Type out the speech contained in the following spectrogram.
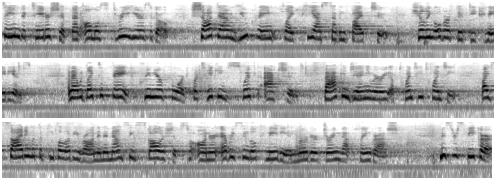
same dictatorship that almost three years ago shot down Ukraine flight PS-752, killing over 50 Canadians. And I would like to thank Premier Ford for taking swift action back in January of 2020 by siding with the people of Iran and announcing scholarships to honour every single Canadian murdered during that plane crash. Mr. Speaker,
